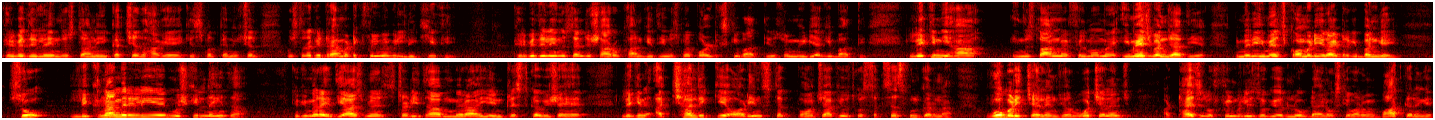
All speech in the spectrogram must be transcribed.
फिर भी दिल्ली हिंदुस्तानी कच्चे धागे किस्मत कनेक्शन उस तरह की ड्रामेटिक फ़िल्में भी लिखी थी। फिर भी दिल्ली हिंदुस्तानी जो शाहरुख खान की थी उसमें पॉलिटिक्स की बात थी उसमें मीडिया की बात थी। लेकिन यहाँ हिंदुस्तान में फ़िल्मों में इमेज बन जाती है। तो मेरी इमेज कॉमेडी राइटर की बन गई। सो लिखना मेरे लिए मुश्किल नहीं था, क्योंकि मेरा इतिहास में स्टडी था, मेरा ये इंटरेस्ट का विषय है। लेकिन अच्छा लिख के ऑडियंस तक पहुँचा के उसको सक्सेसफुल करना, वो बड़ी चैलेंज है। और वो चैलेंज अट्ठाईस को फ़िल्म रिलीज़ होगी और लोग डायलॉग्स के बारे में बात करेंगे,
